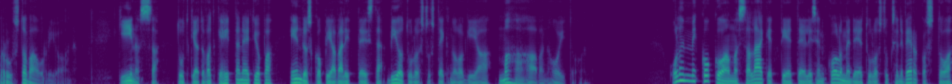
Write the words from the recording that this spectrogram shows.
rustovaurioon. Kiinassa tutkijat ovat kehittäneet jopa endoskopia-välitteistä biotulostusteknologiaa mahahaavan hoitoon. Olemme kokoamassa lääketieteellisen 3D-tulostuksen verkostoa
